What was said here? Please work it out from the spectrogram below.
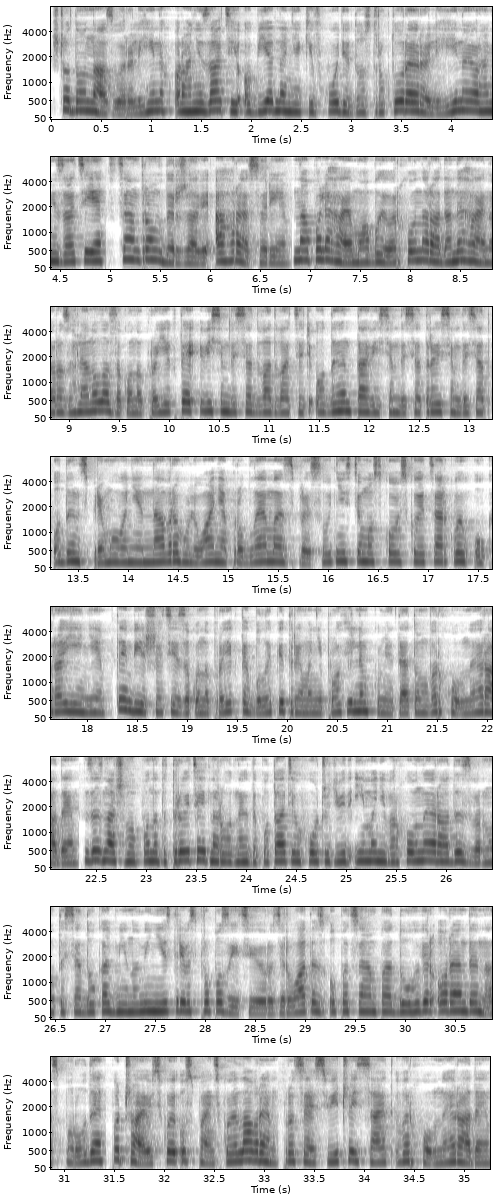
щодо назви релігійних організацій, об'єднань, які входять до структури релігійної організації з центром в державі агресорі. Наполягаємо, аби Верховна Рада негайно розглянула законопроєкти 8221 та 8371 спрямовані на врегулювання проблеми з присутністю московської церкви в Україні. Тим більше ці законопроєкти були підтримані профільним комітетом Верховної Ради. Зазначимо, понад 30 народних депутатів хочуть від імені Верховної Ради звернутися до Кабміну міністрів з пропозицією розірвати з УПЦ МП договір оренди на споруди Почаївської Успенської лаври. Про це свідчить сайт Верховної Ради.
